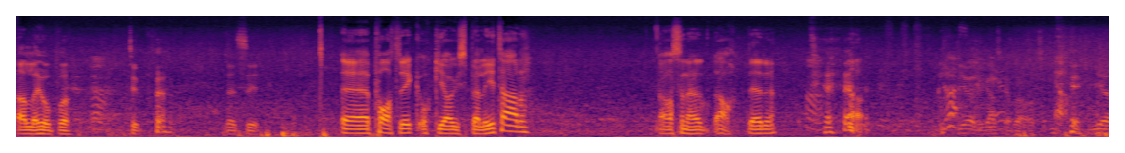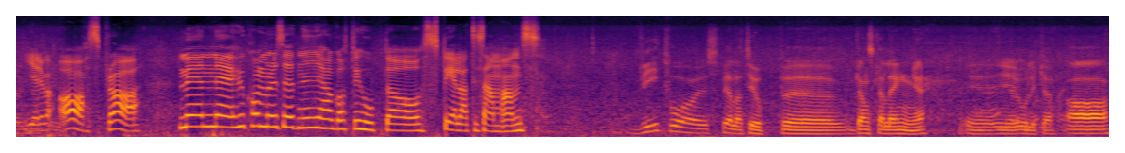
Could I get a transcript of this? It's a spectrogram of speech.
allihopa. Typ. That's it. Eh, Patrik och jag spelar gitarr. Ja, sen är ja, det är det. Gör det ganska bra också. Ja, det var asbra. Men eh, hur kommer det sig att ni har gått ihop då och spelat tillsammans? Vi två har spelat ihop eh, ganska länge i, i olika, ja,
